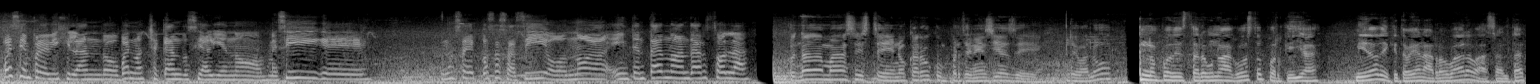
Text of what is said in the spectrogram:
Pues siempre vigilando, bueno, checando si alguien no me sigue, no sé, cosas así, o no intentar no andar sola. Pues nada más este no cargo con pertenencias de, de valor. No puede estar uno a agosto porque ya miedo de que te vayan a robar o a asaltar.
